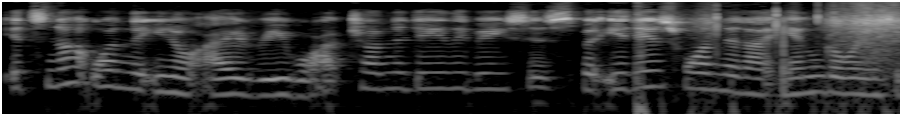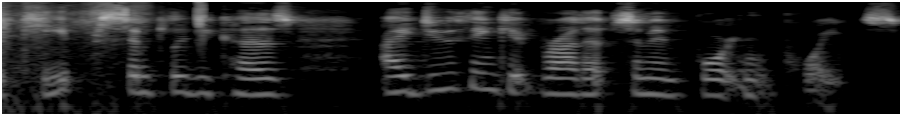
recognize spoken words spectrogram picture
It's not one that, you know, I rewatch on a daily basis, but it is one that I am going to keep simply because I do think it brought up some important points.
